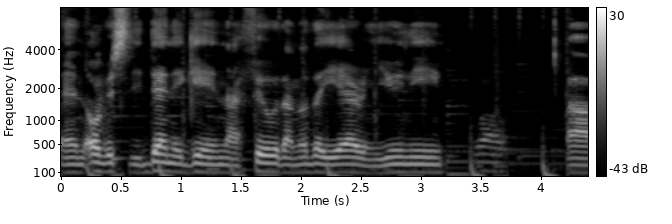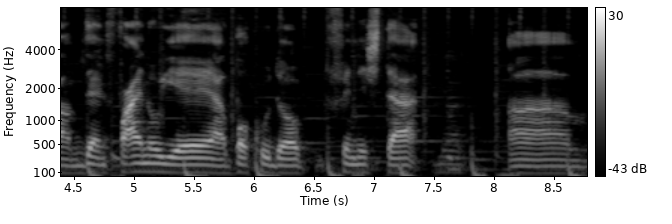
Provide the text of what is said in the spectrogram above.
and obviously, then again, I failed another year in uni. Wow. Um, then final year, I buckled up, finished that. Man. Um,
